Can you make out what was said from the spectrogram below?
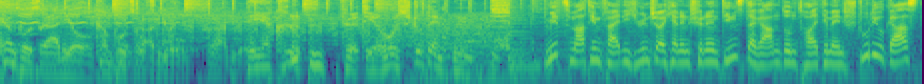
Campus Radio. Campus Radio. Der Club für Tirols Studenten. Mit Martin Veit, ich wünsche euch einen schönen Dienstagabend und heute mein Studiogast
